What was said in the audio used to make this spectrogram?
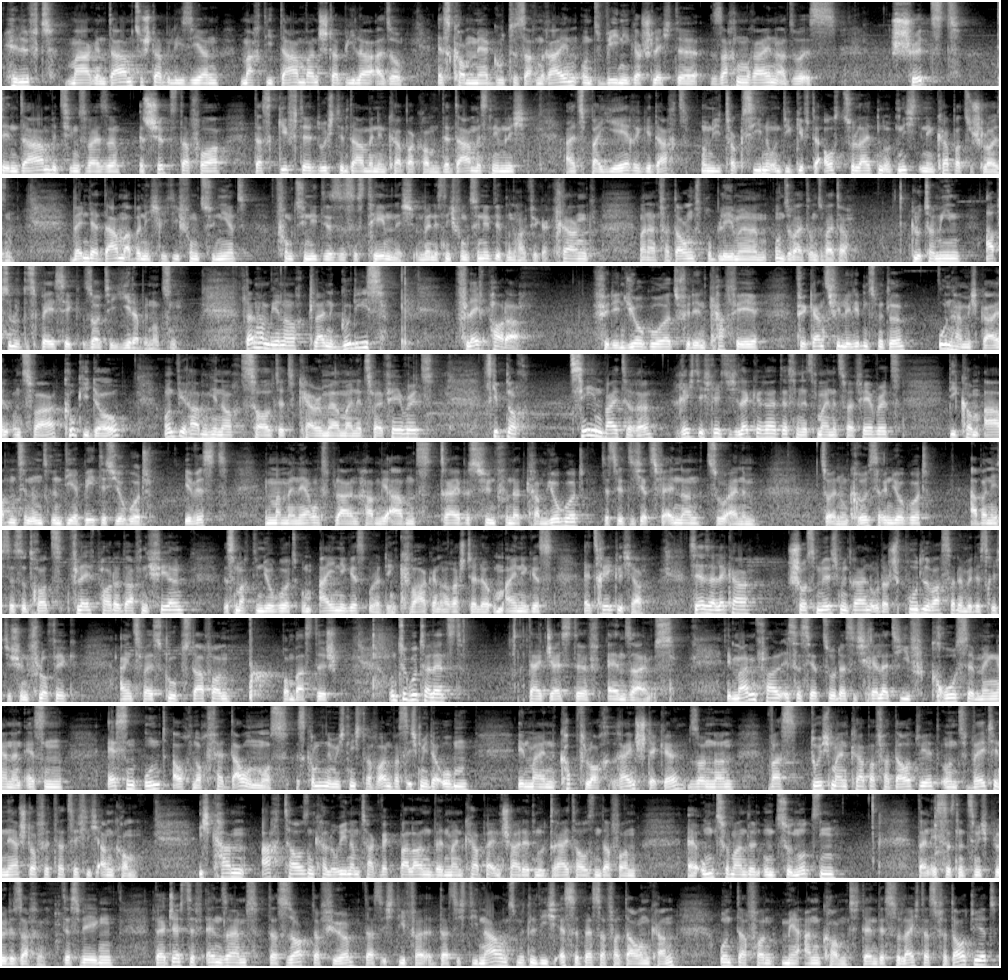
Hilft, Magen-Darm zu stabilisieren, macht die Darmwand stabiler. Also es kommen mehr gute Sachen rein und weniger schlechte Sachen rein. Also es schützt den Darm, beziehungsweise es schützt davor, dass Gifte durch den Darm in den Körper kommen. Der Darm ist nämlich als Barriere gedacht, um die Toxine und die Gifte auszuleiten und nicht in den Körper zu schleusen. Wenn der Darm aber nicht richtig funktioniert, funktioniert dieses System nicht. Und wenn es nicht funktioniert, wird man häufiger krank, man hat Verdauungsprobleme und so weiter und so weiter. Glutamin, absolutes Basic, sollte jeder benutzen. Dann haben wir noch kleine Goodies. Flavor Powder für den Joghurt, für den Kaffee, für ganz viele Lebensmittel unheimlich geil und zwar Cookie Dough. Und wir haben hier noch Salted Caramel, meine zwei Favorites. Es gibt noch zehn weitere, richtig, richtig leckere. Das sind jetzt meine zwei Favorites. Die kommen abends in unseren Diabetes-Joghurt. Ihr wisst, in meinem Ernährungsplan haben wir abends 300 bis 500 Gramm Joghurt. Das wird sich jetzt verändern zu einem, zu einem größeren Joghurt. Aber nichtsdestotrotz, Flavor Powder darf nicht fehlen. Das macht den Joghurt um einiges, oder den Quark an eurer Stelle, um einiges erträglicher. Sehr, sehr lecker. Schuss Milch mit rein oder Sprudelwasser, dann wird es richtig schön fluffig. Ein, zwei Scoops davon, bombastisch. Und zu guter Letzt Digestive Enzymes. In meinem Fall ist es jetzt so, dass ich relativ große Mengen an Essen essen und auch noch verdauen muss. Es kommt nämlich nicht darauf an, was ich mir da oben in mein Kopfloch reinstecke, sondern was durch meinen Körper verdaut wird und welche Nährstoffe tatsächlich ankommen. Ich kann 8000 Kalorien am Tag wegballern, wenn mein Körper entscheidet, nur 3000 davon äh, umzuwandeln und zu nutzen, dann ist das eine ziemlich blöde Sache. Deswegen Digestive Enzymes, das sorgt dafür, dass ich, die, dass ich die Nahrungsmittel, die ich esse, besser verdauen kann und davon mehr ankommt. Denn desto leichter das verdaut wird,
